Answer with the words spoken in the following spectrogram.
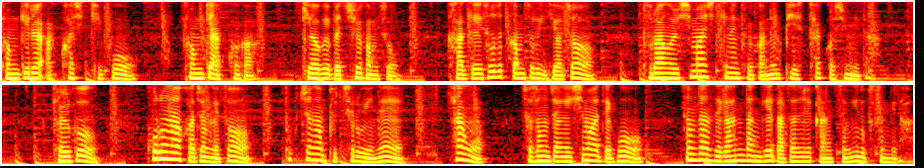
경기를 악화시키고 경기 악화가 기업의 매출 감소, 가계의 소득 감소로 이어져 불황을 심화시키는 결과는 비슷할 것입니다. 결국 코로나 과정에서 폭증한 부채로 인해 향후 저성장이 심화되고 성장세가 한 단계 낮아질 가능성이 높습니다.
